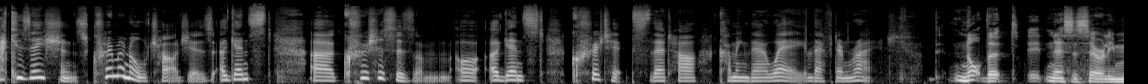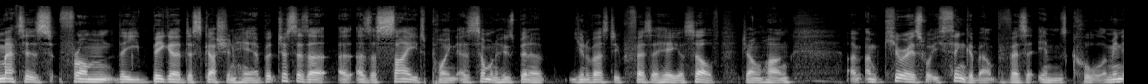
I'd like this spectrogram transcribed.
accusations, criminal charges against uh, criticism or against critics that are coming their way, left and right. Not that it necessarily matters from the bigger discussion here, but just as a as a side point, as someone who's been a university professor here yourself, Hwang, I'm, I'm curious what you think about Professor Im's call. I mean,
